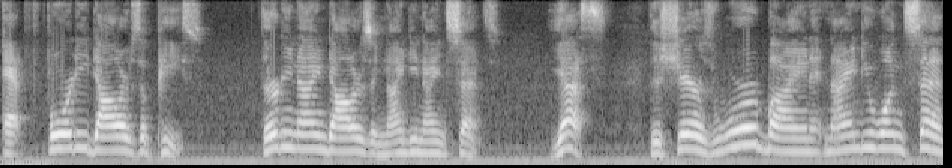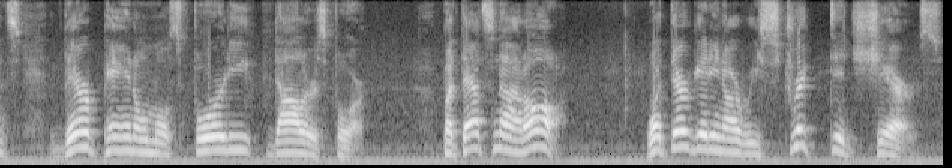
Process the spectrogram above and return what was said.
at $40 a piece, $39.99. Yes, the shares we're buying at 91 cents, they're paying almost $40 for. But that's not all. What they're getting are restricted shares.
